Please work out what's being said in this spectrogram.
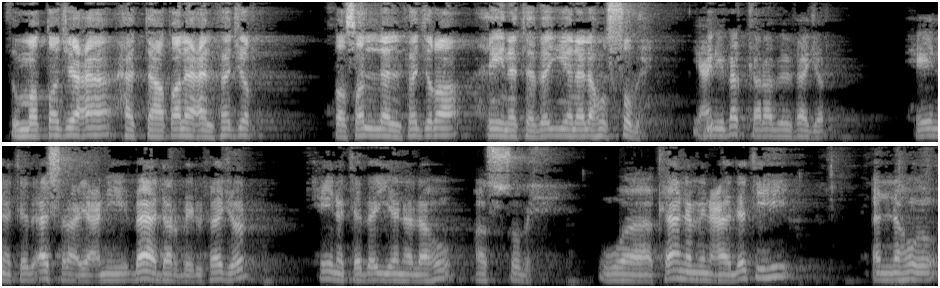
ثم اضطجع حتى طلع الفجر فصلى الفجر حين تبين له الصبح. يعني بكر بالفجر حين أسرع يعني بادر بالفجر حين تبين له الصبح. وكان من عادته أنه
